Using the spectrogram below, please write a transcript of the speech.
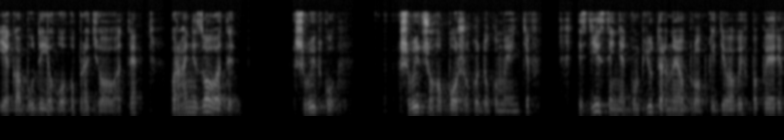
яка буде його опрацьовувати, організовувати швидку, швидшого пошуку документів, здійснення комп'ютерної обробки ділових паперів.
